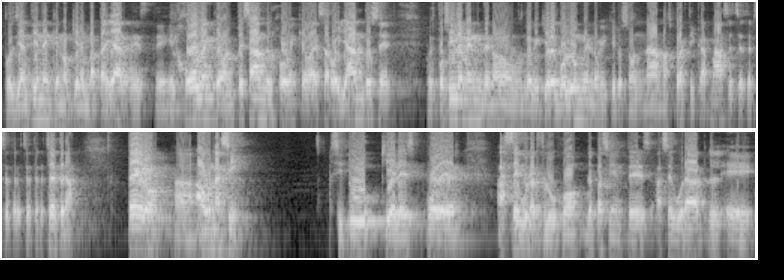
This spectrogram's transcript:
pues ya entienden que no quieren batallar. Este, el joven que va empezando, el joven que va desarrollándose, pues posiblemente no lo que quiero es volumen, lo que quiero son nada más practicar más, etcétera, etcétera, etcétera, etcétera. Pero ah, aún así, si tú quieres poder asegurar flujo de pacientes, asegurar eh,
